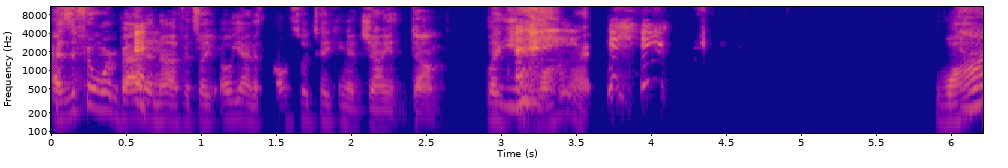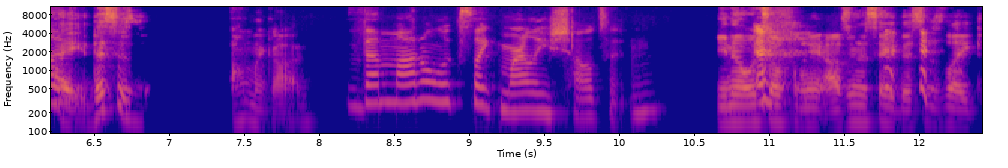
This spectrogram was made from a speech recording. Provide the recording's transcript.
as if it weren't bad eh. enough, it's like, oh yeah, and it's also taking a giant dump. Like, why? Why? This is, oh my God. The model looks like Marley Shelton. You know what's so funny? I was gonna say this is like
